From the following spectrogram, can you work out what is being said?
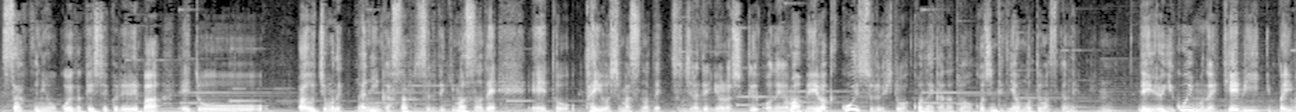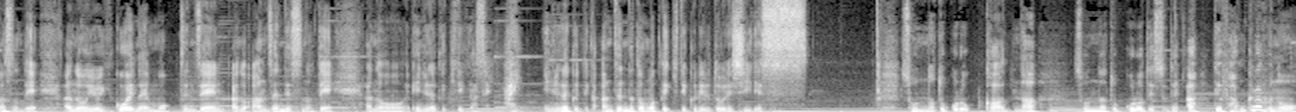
スタッフにお声掛けしてくれれば、えっ、と、まあ、うちもね、何人かスタッフ連れてきますので、えっ、ー、と、対応しますので、そちらでよろしくお願い。まあ、迷惑行為する人は来ないかなとは個人的には思ってますけどね。うん。で、代々木公園もね、警備いっぱいいますので、あの、代々木公園内も全然、あの、安全ですので、あの、遠慮なく来てください。はい。遠慮なくっていうか、安全だと思って来てくれると嬉しいです。そんなところかな？そんなところですよね。あ、で、ファンクラブの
